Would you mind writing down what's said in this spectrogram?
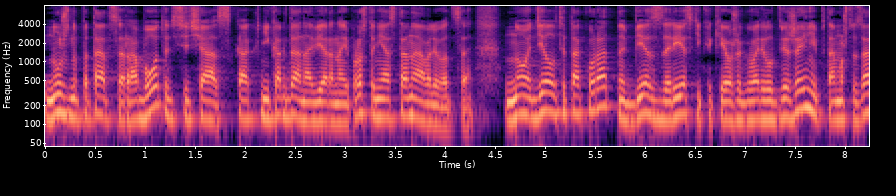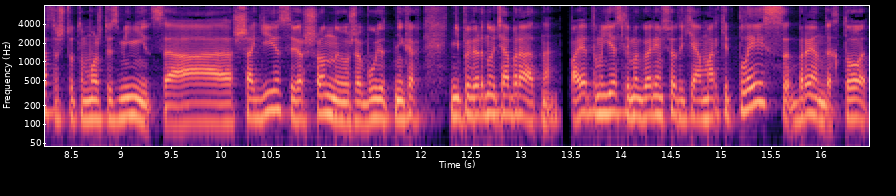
нужно пытаться работать сейчас как никогда, наверное, и просто не останавливаться. Но делать это аккуратно, без резких, как я уже говорил, движений, потому что завтра что-то может измениться, а шаги совершенные уже будет никак не повернуть обратно. Поэтому, если мы говорим все-таки о marketplace брендах, то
